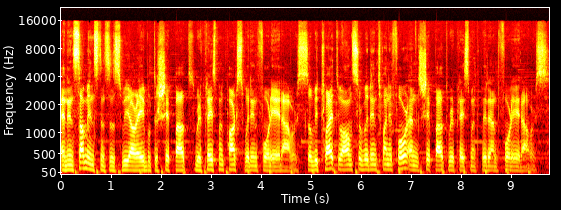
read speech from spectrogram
And in some instances, we are able to ship out replacement parts within 48 hours. So we try to answer within 24 and ship out replacement within 48 hours.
